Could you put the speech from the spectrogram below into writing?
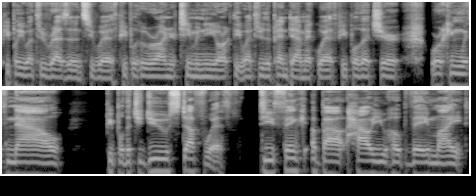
people you went through residency with, people who were on your team in New York that you went through the pandemic with, people that you're working with now, people that you do stuff with. Do you think about how you hope they might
